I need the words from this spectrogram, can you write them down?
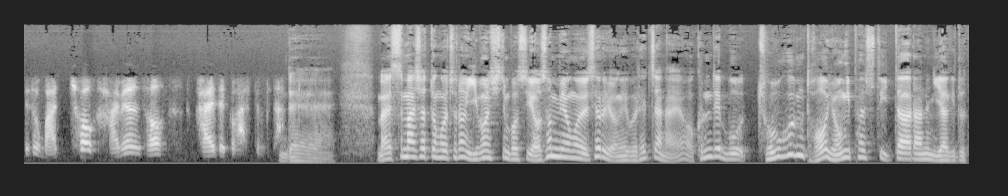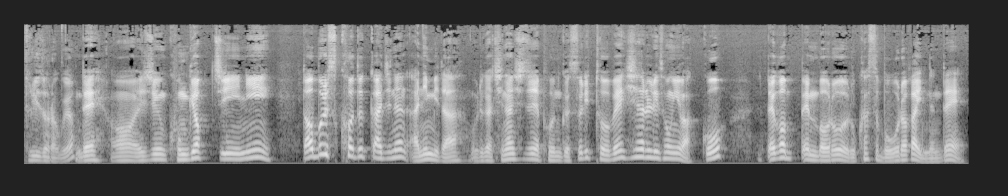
계속 맞춰가면서 가야 될 것 같습니다. 네. 말씀하셨던 것처럼 이번 시즌 벌써 6명을 새로 영입을 했잖아요. 그런데 뭐 조금 더 영입할 수도 있다라는 이야기도 들리더라고요. 네, 어, 이 지금 공격진이 더블 스쿼드까지는 아닙니다. 우리가 지난 시즌에 본 그 쓰리톱에 히샬리송이 왔고 백업 멤버로 루카스 모우라가 있는데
